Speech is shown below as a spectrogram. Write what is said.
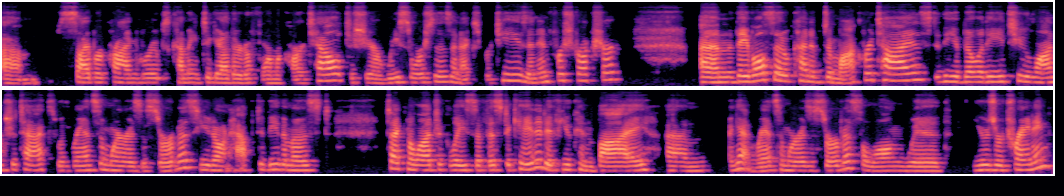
um, cybercrime groups coming together to form a cartel to share resources and expertise and infrastructure. Um, they've also kind of democratized the ability to launch attacks with ransomware as a service. You don't have to be the most technologically sophisticated if you can buy, um, again, ransomware as a service along with user training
